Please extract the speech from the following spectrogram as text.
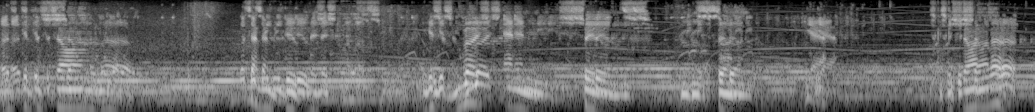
let's get this show on the road. Let's have me do mission with us. And get enemy spoons. I mean, spoon. Yeah. Let's get this on the.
